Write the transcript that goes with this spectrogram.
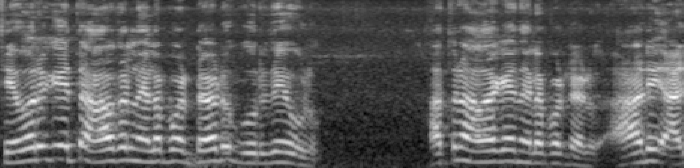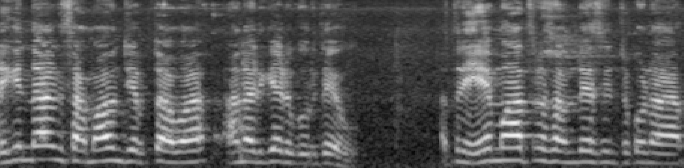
చివరి గీత ఆవకలు నిలబడ్డాడు గురుదేవుడు. అతను అలాగే నిలబడ్డాడు. ఆడి అడిగిన దానికి సమాధానం చెప్తావా అని అడిగాడు గురుదేవు. అతను ఏమాత్రం సందేశించకుండా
